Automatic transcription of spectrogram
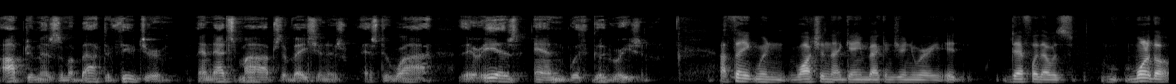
optimism about the future, and that's my observation as, as to why there is, and with good reason. I think when watching that game back in January, it definitely that was one of the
